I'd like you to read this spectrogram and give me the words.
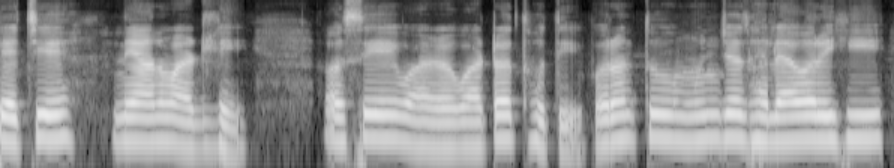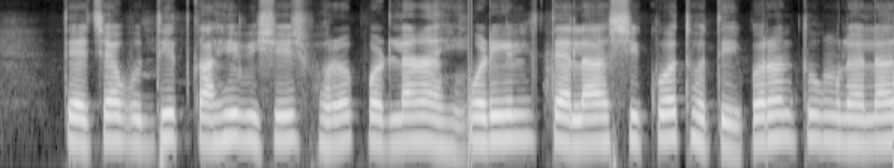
त्याचे ज्ञान वाढले असे वा वाटत होते, परंतु मुंज झाल्यावरही त्याच्या बुद्धीत काही विशेष फरक पडला नाही. वडील त्याला शिकवत होते, परंतु मुलाला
